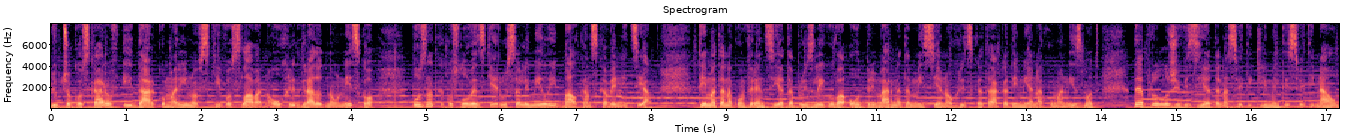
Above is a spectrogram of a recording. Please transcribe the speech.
Љупчо Коскаров и Дарко Мариновски во слава на Охрид, градот на УНЕСКО, познат како Словенски Ерусалим или Балканска Венеција. Темата на конференцијата произлегува од примарната мисија на Охридската академија на хуманизмот да ја продолжи визијата на Свети Климент и Свети Наум,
